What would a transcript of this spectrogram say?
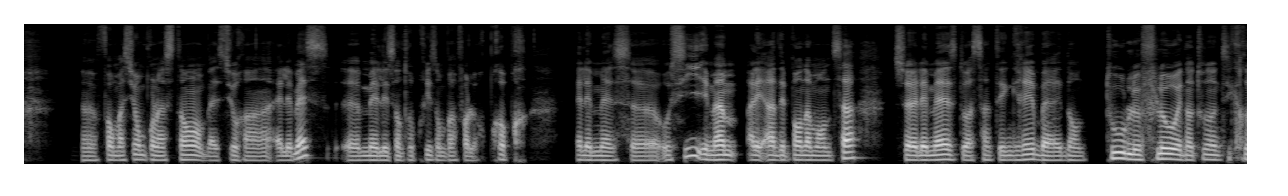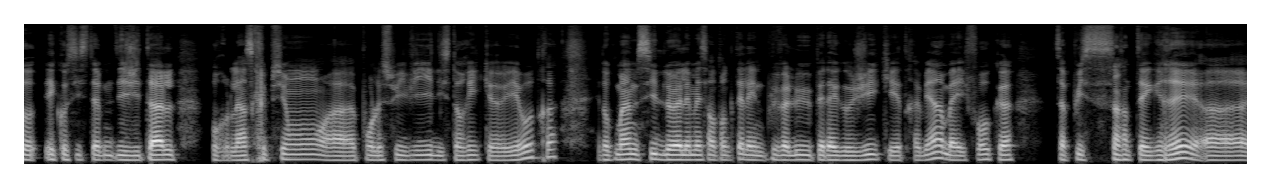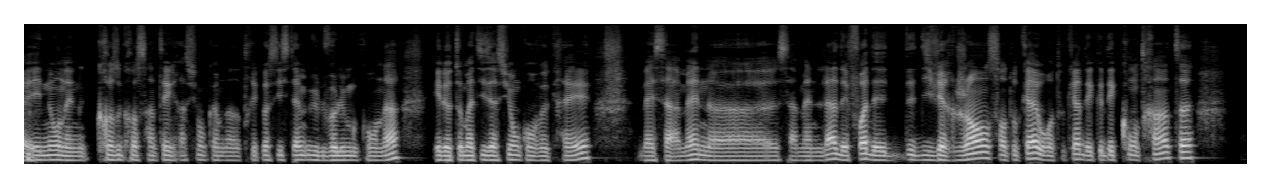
heu, formations pour l'instant, bah, sur un LMS, heu, mais les entreprises ont parfois leur propre LMS, heu, aussi. Et même, allez, indépendamment de ça, ce LMS doit s'intégrer, bah, dans tout le flow et dans tout notre écosystème digital pour l'inscription, pour le suivi, l'historique, et autres. Et donc même si le LMS en tant que tel a une plus-value pédagogique qui est très bien, bah, il faut que ça puisse s'intégrer, heu et nous on a une grosse, grosse intégration comme dans notre écosystème vu le volume qu'on a et l'automatisation qu'on veut créer, beh, ça amène, heu, ça amène là des fois des des divergences en tout cas ou en tout cas des des contraintes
